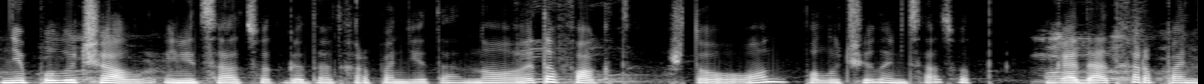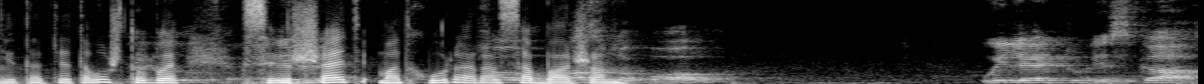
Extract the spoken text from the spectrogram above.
не получал инициацию от Гададхар Пандита. Но это факт, что он получил инициацию от Гададхар Пандита для того, чтобы совершать Мадхура Раса So, first Баджан. of all, we like to discuss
